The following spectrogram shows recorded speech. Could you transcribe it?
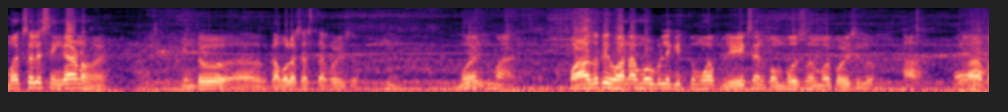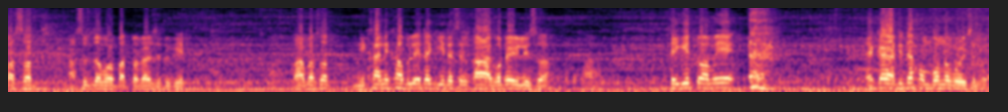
মই একচুৱেলি ছিংগাৰ নহয় কিন্তু গাবলৈ চেষ্টা কৰিছোঁ। মই তোমাৰ পৰা যদি হোৱা নাই মোৰ বুলি গীতটো মই লিৰিক্স এণ্ড কম্প'জিশ্যন মই কৰিছিলোঁ। তাৰপাছত আচুৰ্য বৰপাত্ৰদাৰ যিটো গীত তাৰপাছত নিশা নিশা বুলি এটা গীত আছিল তাৰ আগতে ৰিলিজ হোৱা। সেই গীতটো আমি একে ৰাতিতে সম্পন্ন কৰিছিলোঁ।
